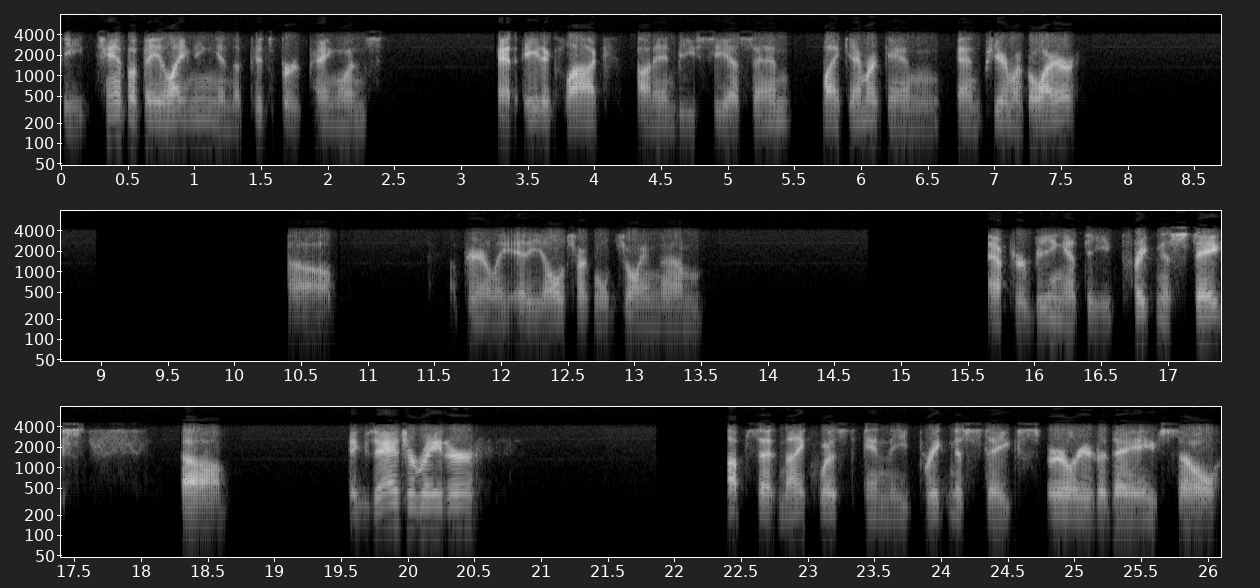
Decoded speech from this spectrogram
The Tampa Bay Lightning and the Pittsburgh Penguins at eight o'clock on NBCSN. Mike Emrick and, and Pierre McGuire. Uh, apparently, Eddie Olczyk will join them after being at the Preakness Stakes. Uh, Exaggerator upset Nyquist in the Preakness Stakes earlier today, so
